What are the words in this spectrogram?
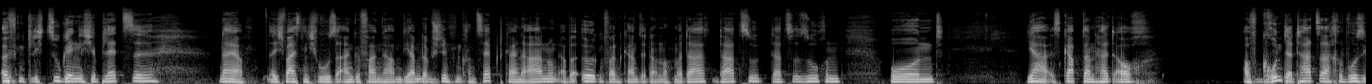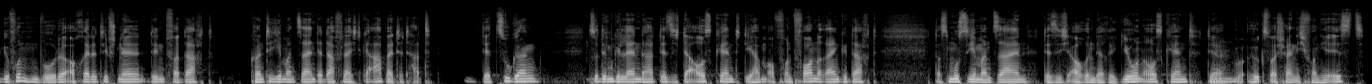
öffentlich zugängliche Plätze. Naja, ich weiß nicht, wo sie angefangen haben. Die haben da Mhm. bestimmt ein Konzept, keine Ahnung, aber irgendwann kam sie dann nochmal da, dazu, dazu suchen. Und ja, es gab dann halt auch aufgrund der Tatsache, wo sie gefunden wurde, auch relativ schnell den Verdacht, könnte jemand sein, der da vielleicht gearbeitet hat. Der Zugang zu dem Gelände hat, der sich da auskennt. Die haben auch von vornherein gedacht, das muss jemand sein, der sich auch in der Region auskennt, der Mhm. höchstwahrscheinlich von hier ist.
